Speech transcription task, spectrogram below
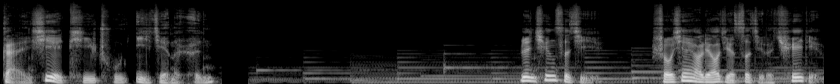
感谢提出意见的人。认清自己，首先要了解自己的缺点，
